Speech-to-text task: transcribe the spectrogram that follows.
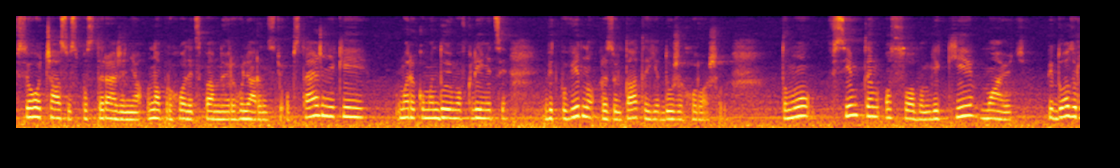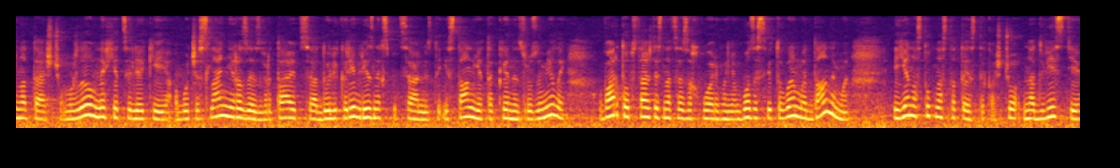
всього часу спостереження вона проходить з певною регулярністю обстежень, які ми рекомендуємо в клініці. Відповідно, результати є дуже хорошими. Тому всім тим особам, які мають підозру на те, що можливо в них є целіакія або численні рази звертаються до лікарів різних спеціальностей, і стан є такий незрозумілий, варто обстежитись на це захворювання, бо за світовими даними є наступна статистика, що на 200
